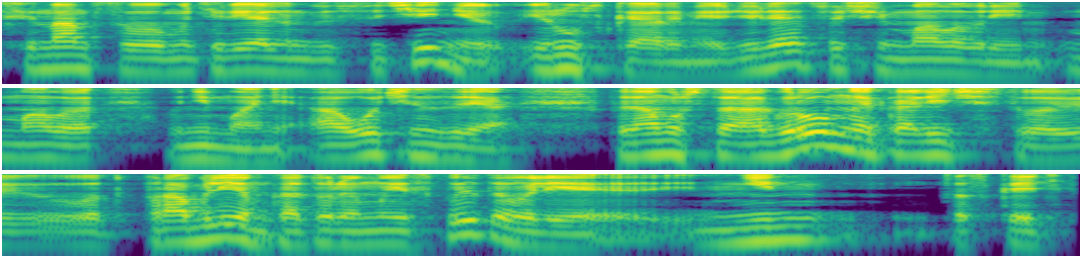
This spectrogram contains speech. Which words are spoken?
финансово-материальному обеспечению и русской армии уделяется очень мало времени, мало внимания, а очень зря. Потому что огромное количество вот проблем, которые мы испытывали, не, так сказать, э,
